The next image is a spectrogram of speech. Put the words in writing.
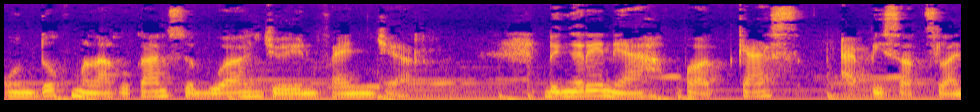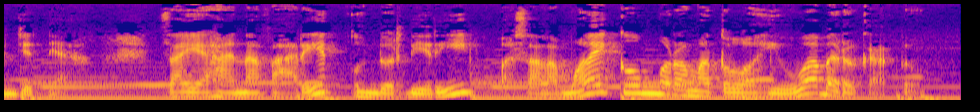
untuk melakukan sebuah joint venture. Dengerin ya podcast episode selanjutnya. Saya Hana Farid, undur diri. Wassalamualaikum warahmatullahi wabarakatuh.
